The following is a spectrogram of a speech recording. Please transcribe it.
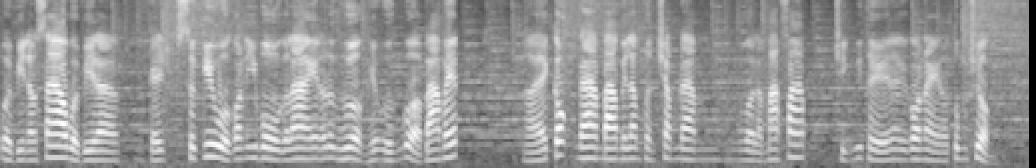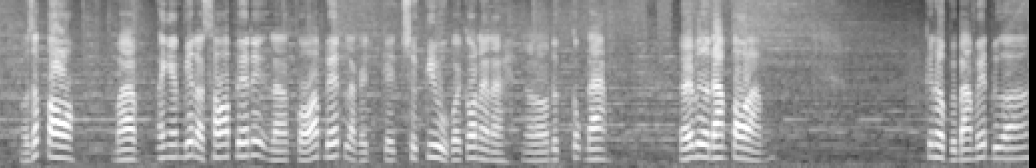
Bởi vì làm sao? Bởi vì là cái skill của con Evil Glide Nó được hưởng hiệu ứng của 3 mét. Đấy cộng đam 35% đam Gọi là ma pháp. Chính vì thế cái con này nó tung trưởng Nó rất to. Mà anh em biết là sau update ấy là có update là cái cái skill của cái con này này nó được cộng đam. Đấy, bây giờ đam to lắm. Kết hợp với 3 mét nữa.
